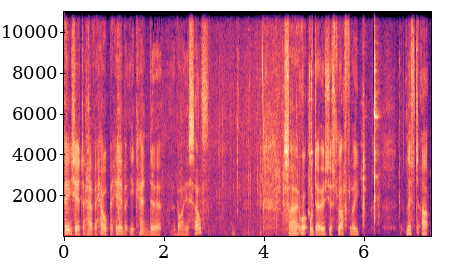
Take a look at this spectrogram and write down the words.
easier to have a helper here but you can do it by yourself. So what we'll do is just roughly lift it up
